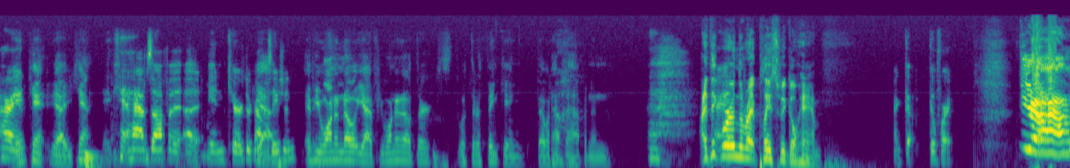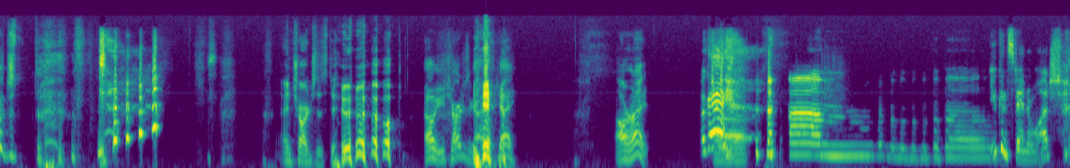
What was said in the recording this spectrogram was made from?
all right. you can't. Yeah, you can't. Can't halves off a, a in character Yeah. conversation. If you want to know, yeah, if you want to know what they're what they're thinking, that would have to happen. In I think All we're right. in the right place. We go ham. All right, go go for it. Yeah. Just and charge this dude. oh, you charge the guy. Okay. All right. Okay. Uh, Um, you can stand and watch.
